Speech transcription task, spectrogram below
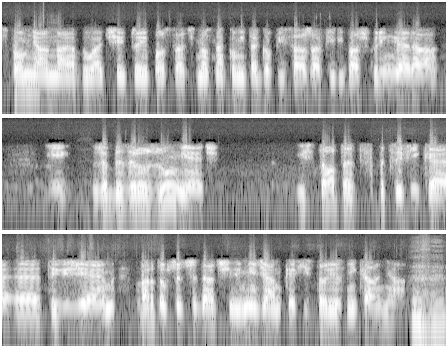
wspomniana była dzisiaj tutaj postać no, znakomitego pisarza Filipa Springera i żeby zrozumieć istotę, specyfikę e, tych ziem, warto przeczytać Miedziankę, Historię znikania. Mhm.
